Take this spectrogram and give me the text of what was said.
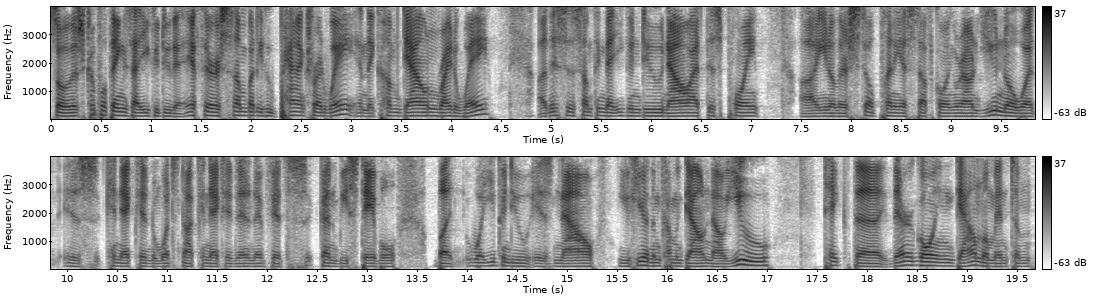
so there's a couple things that you could do that. If there's somebody who panics right away and they come down right away, uh, this is something that you can do now at this point. Uh, you know, there's still plenty of stuff going around. You know what is connected and what's not connected, and if it's going to be stable. But what you can do is now you hear them coming down. Now you take the they're going down momentum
